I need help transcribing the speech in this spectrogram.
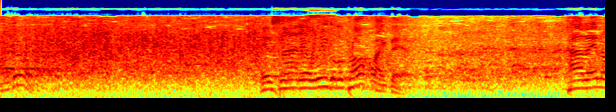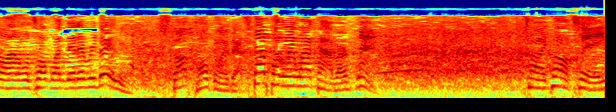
I do it. It's not illegal to talk like that. How do they know I don't talk like that every day? Stop talking like that. Stop talking like white copper. Nah. That's how I talk, see?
